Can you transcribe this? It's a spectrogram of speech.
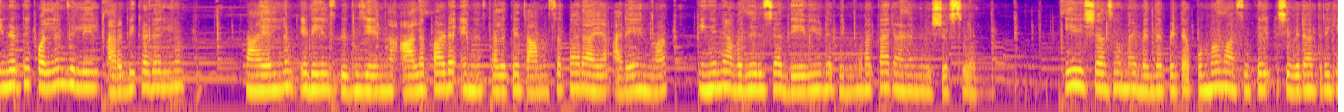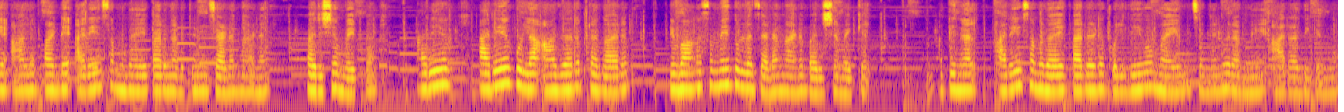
ഇന്നത്തെ കൊല്ലം ജില്ലയിൽ അറബിക്കടലിനും കായലിനും ഇടയിൽ സ്ഥിതി ചെയ്യുന്ന ആലപ്പാട് എന്ന സ്ഥലത്തെ താമസക്കാരായ അരയന്മാർ ഇങ്ങനെ അവതരിച്ച ദേവിയുടെ പിന്മുറക്കാരാണെന്ന് വിശ്വസിച്ചു. ഈ വിശ്വാസവുമായി ബന്ധപ്പെട്ട കുംഭമാസത്തിൽ ശിവരാത്രിക്ക് ആലപ്പാട്ടെ അരയ സമുദായക്കാർ നടത്തുന്ന ചടങ്ങാണ് പരിശം വയ്ക്കൽ അരയ അരയകുല ആചാരപ്രകാരം വിവാഹ സമയത്തുള്ള ചടങ്ങാണ് പരിശം വയ്ക്കൽ അതിനാൽ അരയ സമുദായക്കാരുടെ കുലദൈവമായും ചെങ്ങന്നൂർ അമ്മയെ ആരാധിക്കുന്നു.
